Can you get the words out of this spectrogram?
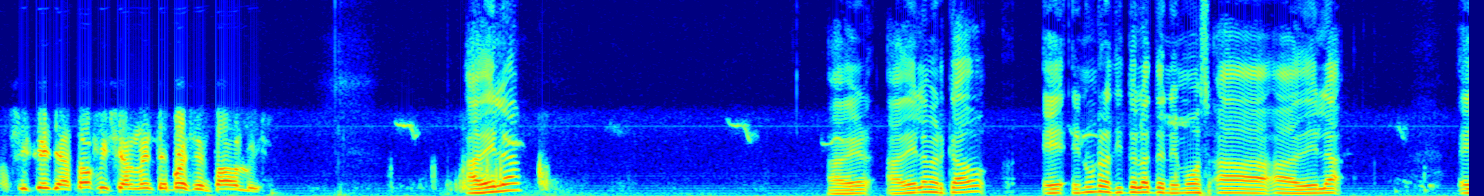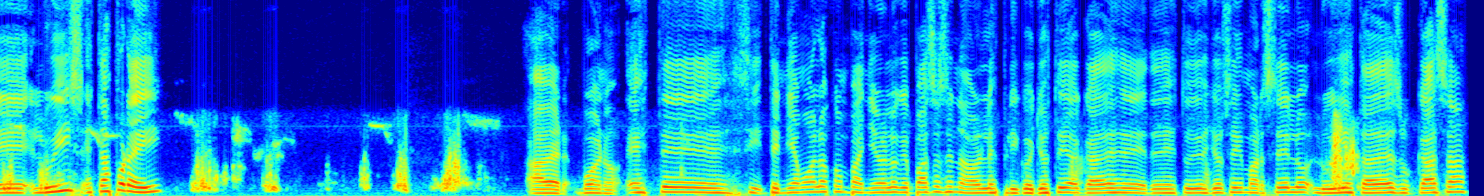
Así que ya está oficialmente presentado, Luis. Adela. A ver, Adela Mercado. Eh, en un ratito la tenemos a, Adela. Eh, Luis, ¿estás por ahí? A ver, bueno, este, sí, teníamos a los compañeros. Lo que pasa, senador, le explico. Yo estoy acá desde, desde estudios. Yo soy Marcelo. Luis está desde su casa.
